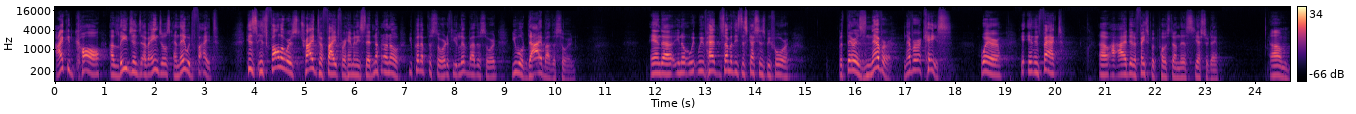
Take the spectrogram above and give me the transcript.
I could call a legion of angels and they would fight. His, his followers tried to fight for him, and he said, No, no, no. You put up the sword. If you live by the sword, you will die by the sword. And, uh, you know, we, we've had some of these discussions before, but there is never, never a case where, in, in fact, uh, I, I, did a Facebook post on this yesterday. Um,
